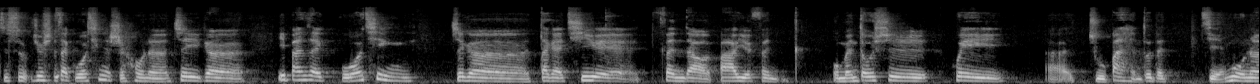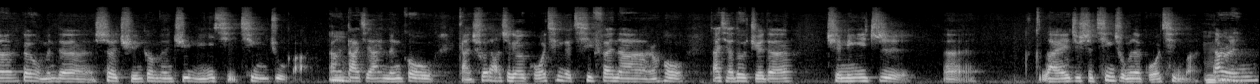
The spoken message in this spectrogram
就是就是在国庆的时候呢，这个一般在国庆这个大概七月份到八月份，我们都是会呃主办很多的节目呢，跟我们的社群、跟我们的居民一起庆祝吧，让大家能够感受到这个国庆的气氛啊，然后大家都觉得全民一致，呃，来就是庆祝我们的国庆嘛。当然。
